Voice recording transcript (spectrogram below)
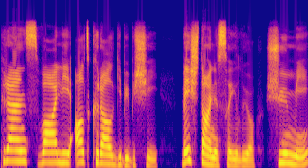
Prens, vali, alt kral gibi bir şey. Beş tane sayılıyor. Xumi,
